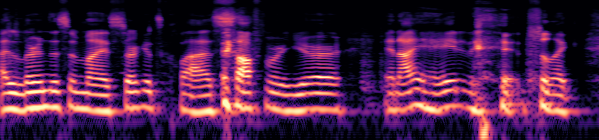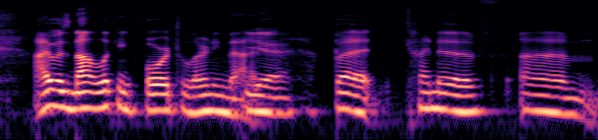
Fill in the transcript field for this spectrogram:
I learned this in my circuits class sophomore year, and I hated it. like I was not looking forward to learning that, yeah. but kind of. Um,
